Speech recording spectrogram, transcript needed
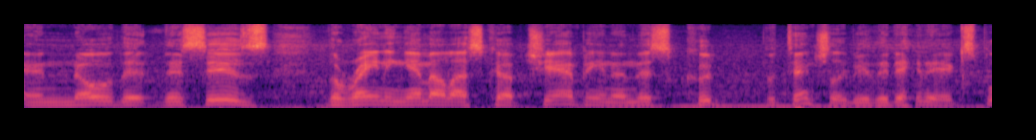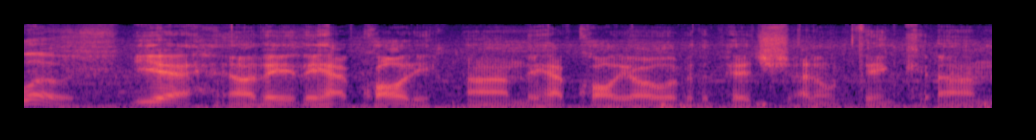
and know that this is the reigning MLS Cup champion and this could potentially be the day they explode? Yeah, uh, they, they have quality. Um, they have quality all over the pitch. I don't think um,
